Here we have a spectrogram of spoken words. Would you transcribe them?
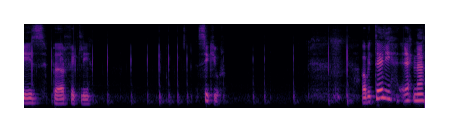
is perfectly secure. وبالتالي إحنا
